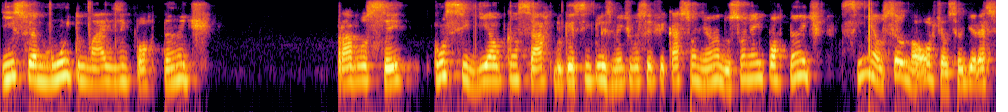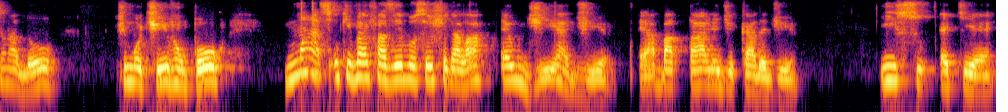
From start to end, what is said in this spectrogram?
Isso é muito mais importante para você conseguir alcançar do que simplesmente você ficar sonhando. O sonho é importante, sim, é o seu norte, é o seu direcionador, te motiva um pouco, mas o que vai fazer você chegar lá é o dia a dia, é a batalha de cada dia. Isso é que é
